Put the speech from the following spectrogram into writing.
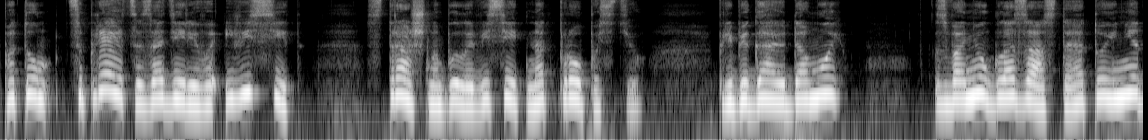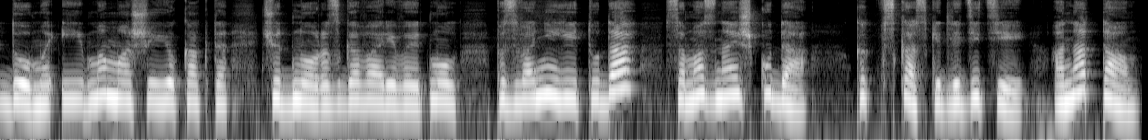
Потом цепляется за дерево и висит. Страшно было висеть над пропастью. Прибегаю домой, звоню глазастой, а то и нет дома, и мамаша ее как-то чудно разговаривает, мол, позвони ей туда, сама знаешь куда, как в сказке для детей. Она там.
